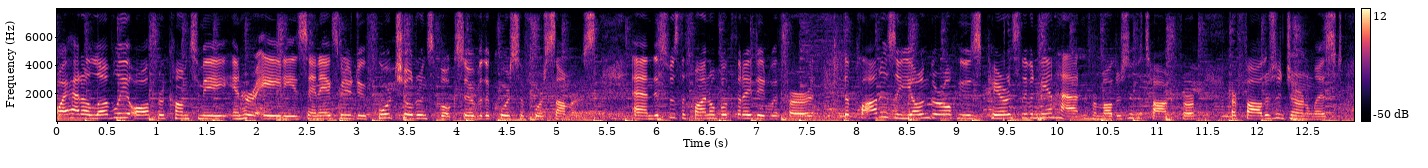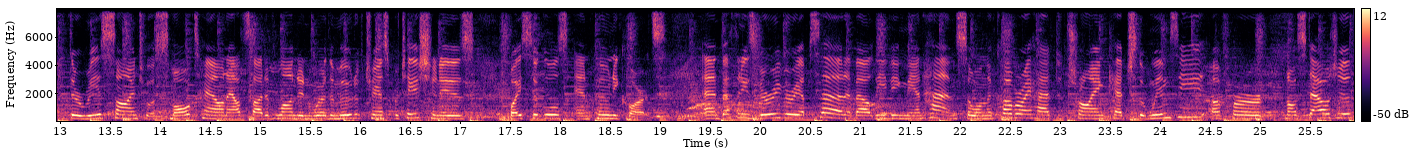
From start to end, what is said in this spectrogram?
I had a lovely author come to me in her 80s and asked me to do four children's books over the course of four summers. And this was the final book that I did with her. The plot is a young girl whose parents live in Manhattan. Her mother's a photographer, her father's a journalist. They're reassigned to a small town outside of London where the mode of transportation is bicycles and pony carts. And Bethany's very, very upset about leaving Manhattan. So on the cover, I had to try and catch the whimsy of her nostalgia,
